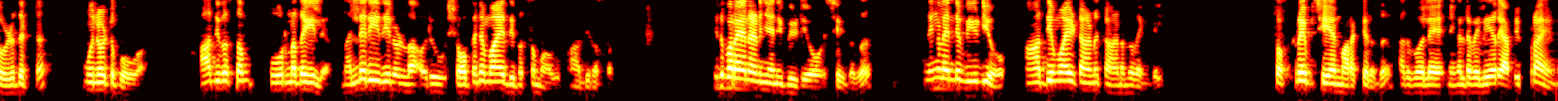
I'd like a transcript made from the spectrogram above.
തൊഴുതിട്ട് മുന്നോട്ട് പോവുക. ആ ദിവസം പൂർണതയിൽ നല്ല രീതിയിലുള്ള ഒരു ശോഭനമായ ദിവസമാകും ആ ദിവസം. ഇത് പറയാനാണ് ഞാൻ ഈ വീഡിയോ ചെയ്തത്. നിങ്ങൾ എന്റെ വീഡിയോ ആദ്യമായിട്ടാണ് കാണുന്നതെങ്കിൽ സബ്സ്ക്രൈബ് ചെയ്യാൻ മറക്കരുത്. അതുപോലെ നിങ്ങളുടെ വലിയേറെ അഭിപ്രായം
